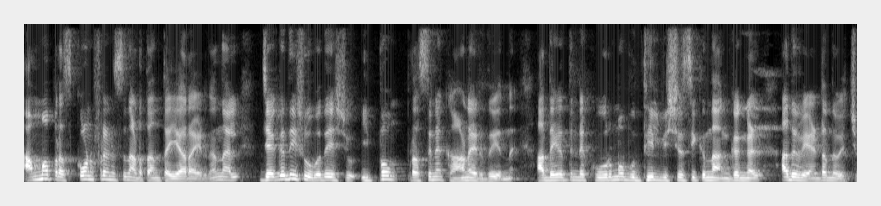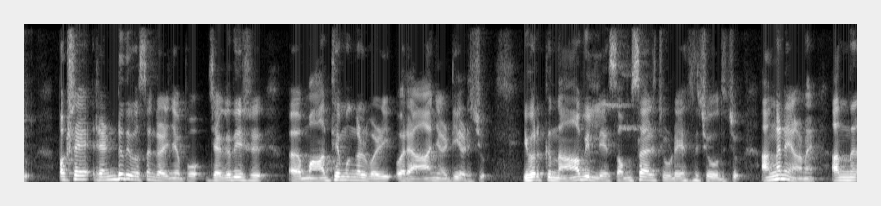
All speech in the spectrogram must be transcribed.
അമ്മ പ്രസ് കോൺഫറൻസ് നടത്താൻ തയ്യാറായിരുന്നു. ഉണ്ടായിരുന്നു. എന്നാൽ ജഗദീഷ് ഉപദേശിച്ചു ഇപ്പം പ്രസിനെ കാണരുത് എന്ന്. അദ്ദേഹത്തിന്റെ കൂർമ്മ ബുദ്ധിയിൽ വിശ്വസിക്കുന്ന അംഗങ്ങൾ അത് വേണ്ടെന്ന് വെച്ചു. പക്ഷേ രണ്ട് ദിവസം കഴിഞ്ഞപ്പോൾ ജഗദീഷ് മാധ്യമങ്ങൾ വഴി ഒരാഞ്ഞടി അടിച്ചു. ഇവർക്ക് നാവില്ലേ സംസാരിച്ചൂടെ എന്ന് ചോദിച്ചു. അങ്ങനെയാണ് അന്ന്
